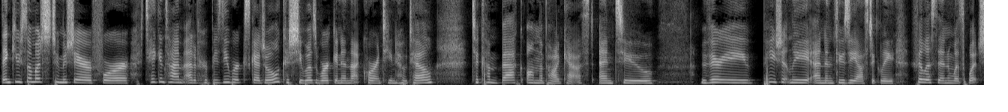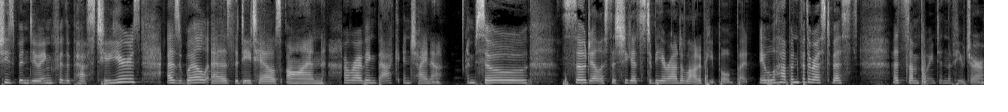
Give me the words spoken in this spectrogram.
Thank you so much to Miicher for taking time out of her busy work schedule because she was working in that quarantine hotel to come back on the podcast and to very patiently and enthusiastically fill us in with what she's been doing for the past two years, as well as the details on arriving back in China. I'm so, so jealous that she gets to be around a lot of people, but it will happen for the rest of us at some point in the future.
